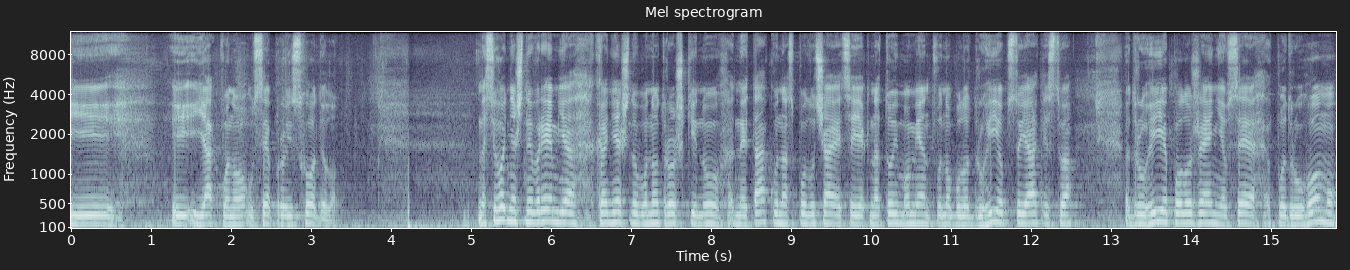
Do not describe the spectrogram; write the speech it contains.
і, і як воно усе происходило. На сьогоднішнє время, звісно, воно трошки ну, не так у нас виходить, як на той момент воно було другі обстоятельства, другі положення, все по-другому.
